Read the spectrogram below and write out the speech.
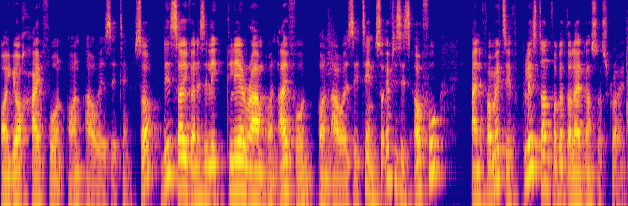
on your iPhone on iOS 18. So this is how you can easily clear RAM on iPhone on iOS 18. So if this is helpful and informative, please don't forget to like and subscribe.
